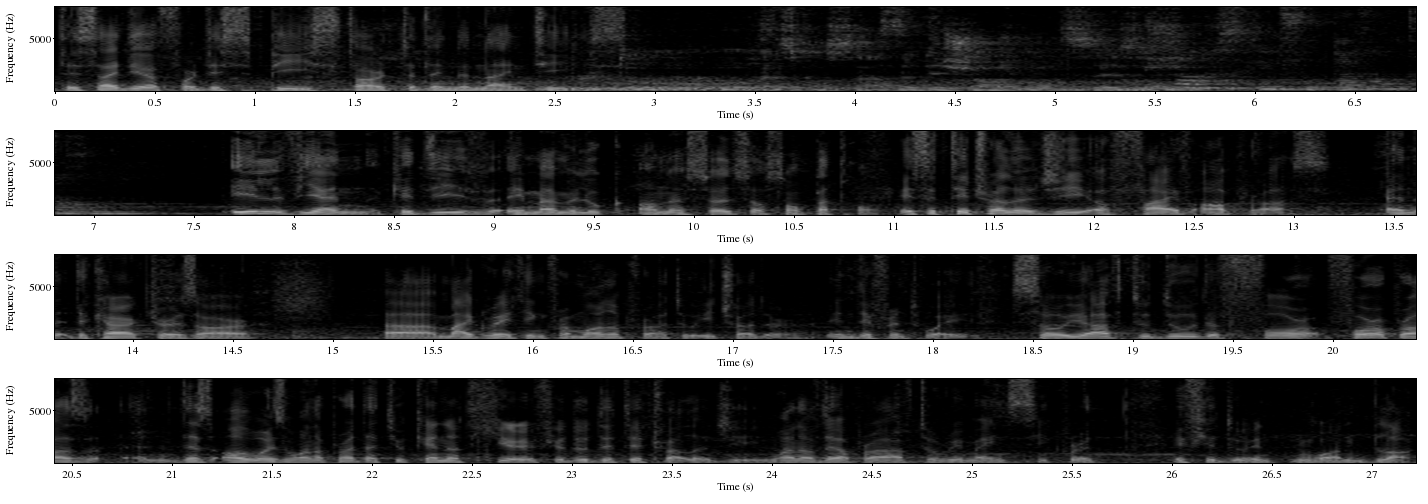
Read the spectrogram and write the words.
This idea for this piece started in the 90s. Plutôt au responsable des changements de saison. Oh, ce qu'il ne faut pas entendre. Ils viennent, Khedive et Mamelouk, en un seul sur son patron. It's a tetralogy of five operas. And the characters are uh, migrating from one opera to each other in different ways. So you have to do the four, four operas, and there's always one opera that you cannot hear if you do the tetralogy. One of the opera have to remain secret if you do it in one block.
